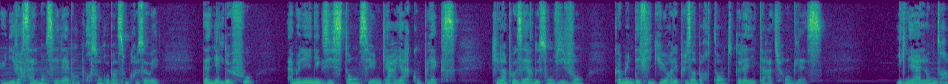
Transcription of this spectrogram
Universellement célèbre pour son Robinson Crusoe, Daniel Defoe a mené une existence et une carrière complexes qui l'imposèrent de son vivant comme une des figures les plus importantes de la littérature anglaise. Il naît à Londres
